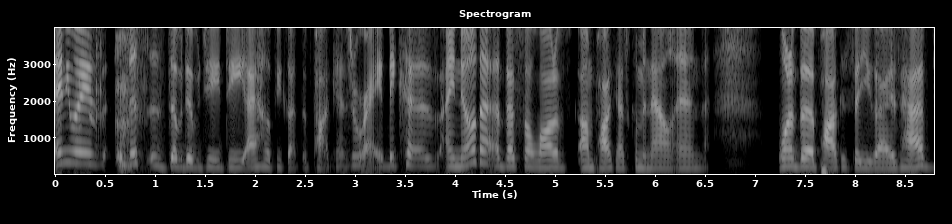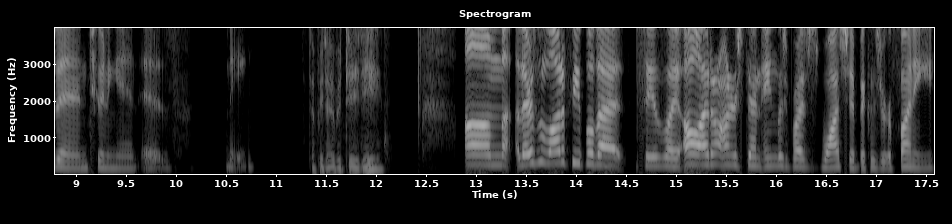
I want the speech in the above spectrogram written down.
Anyways, this is WWJD. I hope you got the podcast right because I know that that's a lot of um podcasts coming out, and one of the podcasts that you guys have been tuning in is me. WWJD. Um, there's a lot of people that says like, "Oh, I don't understand English, but I just watch it because you're funny."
